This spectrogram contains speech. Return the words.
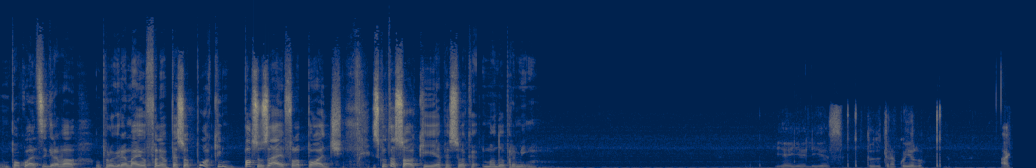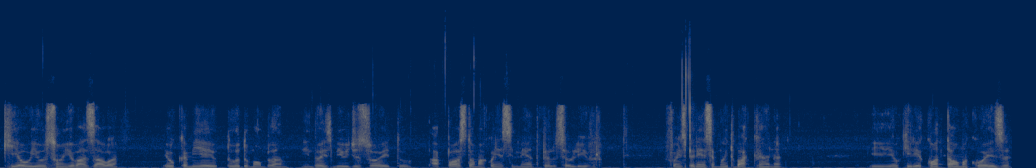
um pouco antes de gravar o programa. Aí eu falei pra pessoa, pô, que, posso usar? Ele falou, pode. Escuta só o que a pessoa mandou para mim. E aí, Elias, tudo tranquilo? Aqui é o Wilson Iwazawa eu caminhei o Tour do Mont Blanc em 2018 após tomar conhecimento pelo seu livro. Foi uma experiência muito bacana. E eu queria contar uma coisa.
